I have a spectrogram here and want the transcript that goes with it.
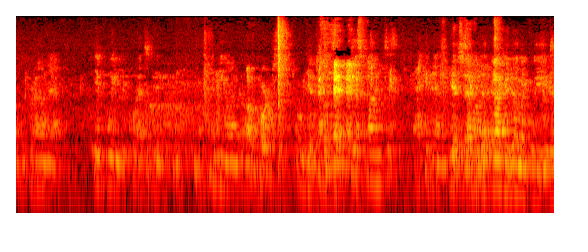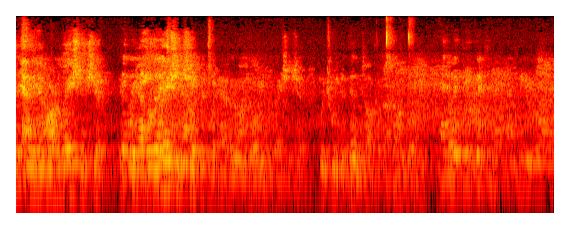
of the Brown Act if we requested in the ongoing? Of course. Oh, yes. Just one, just academic. Yes, just acad- wanted- academically, if we Yeah, of have a course. relationship, It if would we have be a good to know. relationship, it would have an ongoing relationship, which we could then talk about ongoing. And it would be good to know that we were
